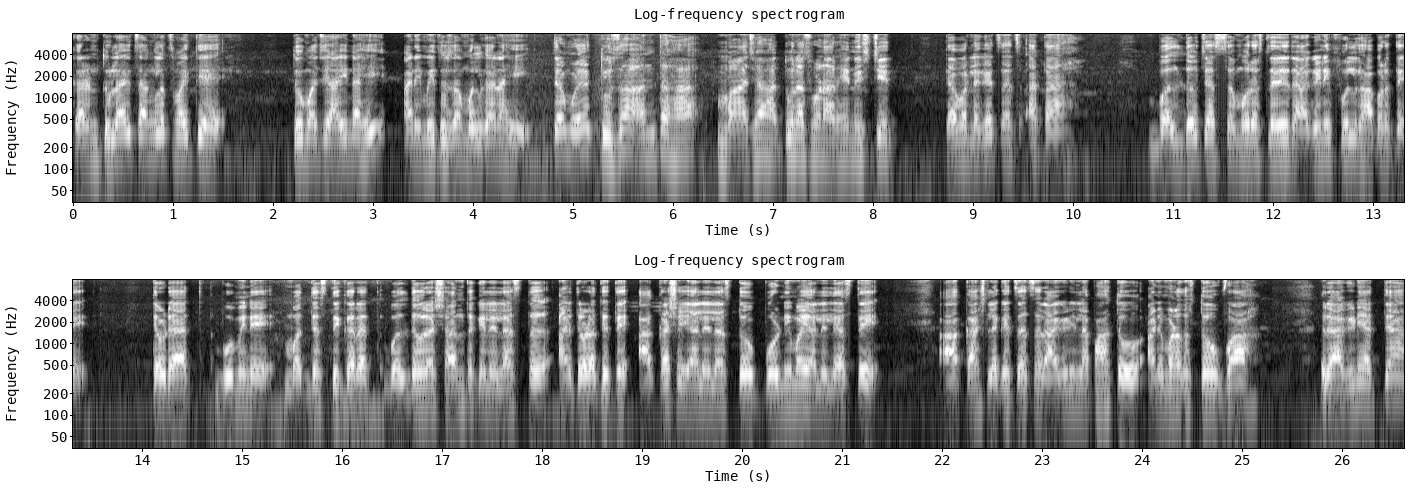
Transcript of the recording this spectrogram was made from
कारण तुलाही चांगलंच माहिती आहे. तू माझी आई नाही आणि मी तुझा मुलगा नाही. त्यामुळे तुझा अंत हा माझ्या हातूनच होणार हे निश्चित. त्यावर लगेचच आता बलदेवच्या समोर असलेली रागिणी फुल घाबरते. तेवढ्यात भूमीने मध्यस्थी करत बलदेवला शांत केलेलं असतं आणि तेवढ्यात तिथे आकाशही आलेला असतो पौर्णिमाही आलेली असते. आकाश लगेचच रागिणीला पाहतो आणि म्हणत असतो वाह रागिणी आत्या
